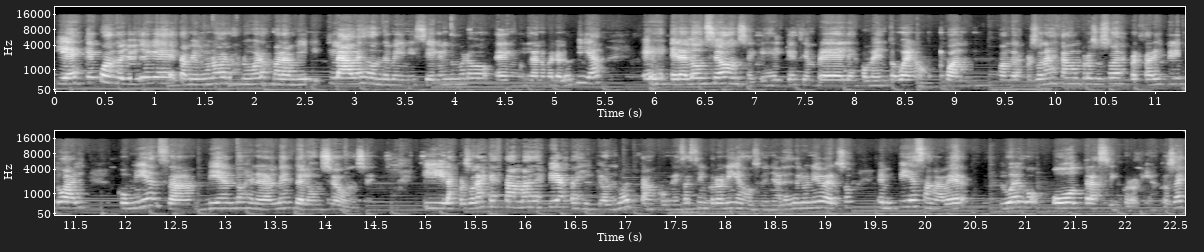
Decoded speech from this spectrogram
Y es que cuando yo llegué, también uno de los números para mí claves donde me inicié en el número, en la numerología, era el 1111, que es el que siempre les comento, bueno, cuando, cuando las personas están en un proceso de despertar espiritual, comienzan viendo generalmente el 1111. Y las personas que están más despiertas y que conectan con esas sincronías o señales del universo, empiezan a ver luego otra sincronía. Entonces,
